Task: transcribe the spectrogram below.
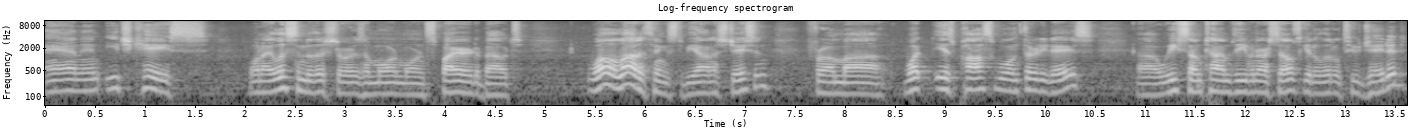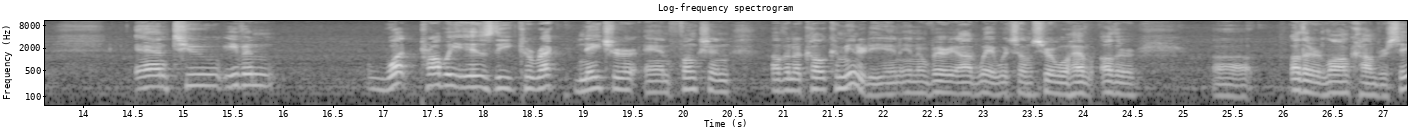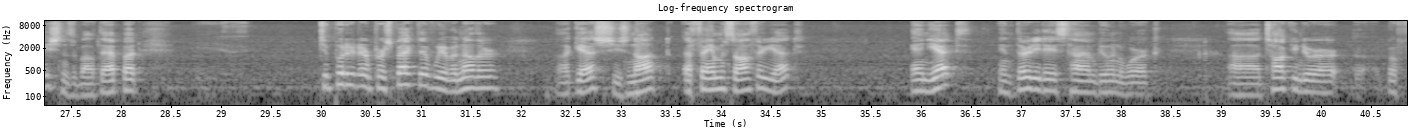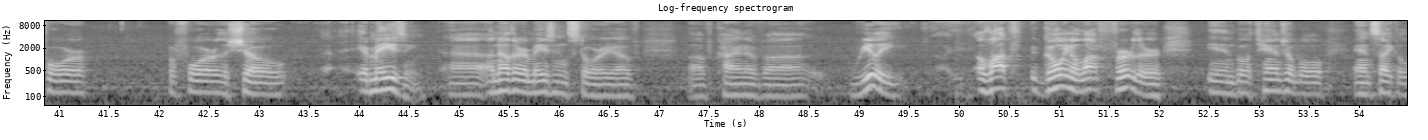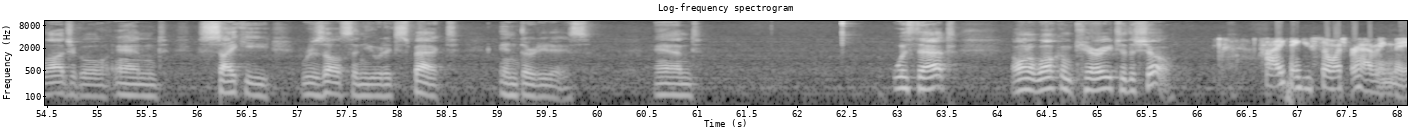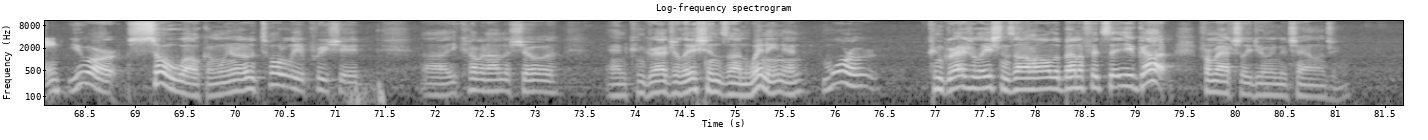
and in each case, when I listen to their stories, I'm more and more inspired about, well, a lot of things, to be honest, Jason, from uh, what is possible in 30 days. Uh, we sometimes even ourselves get a little too jaded, and to even what probably is the correct nature and function of an occult community in, in a very odd way, which I'm sure we'll have other uh, other long conversations about that. But to put it in perspective, we have another uh, guess She's not a famous author yet, and yet in 30 days' time, doing the work, uh, talking to her uh, before before the show, uh, amazing. Uh, another amazing story of of kind of uh, really a lot going a lot further in both tangible and psychological and psyche results than you would expect in 30 days. And with that, I want to welcome Carrie to the show. Hi, thank you so much for having me. You are so welcome. We totally appreciate uh, you coming on the show, and congratulations on winning, and more congratulations on all the benefits that you got from actually doing the challenging.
